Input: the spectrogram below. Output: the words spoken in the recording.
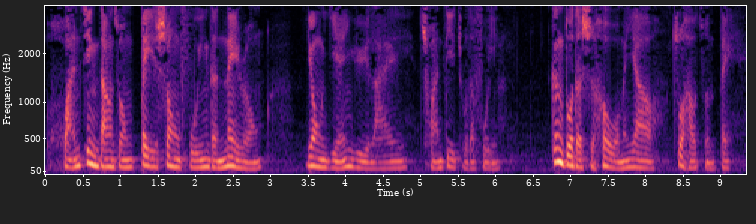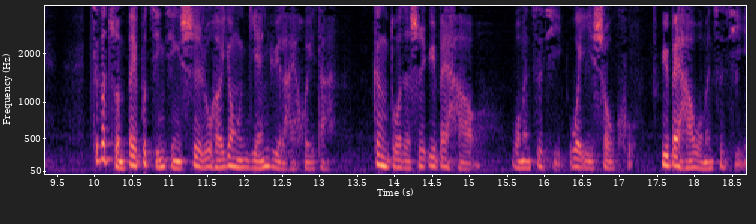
环境当中背诵福音的内容，用言语来传递主的福音。更多的时候，我们要做好准备。这个准备不仅仅是如何用言语来回答，更多的是预备好我们自己为义受苦。预备好我们自己，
